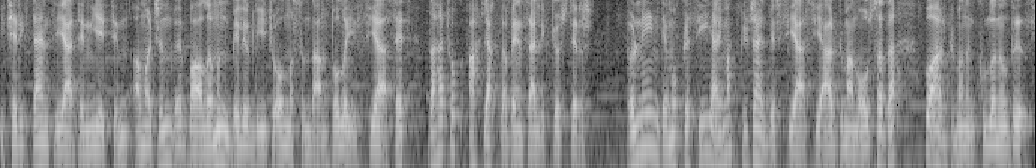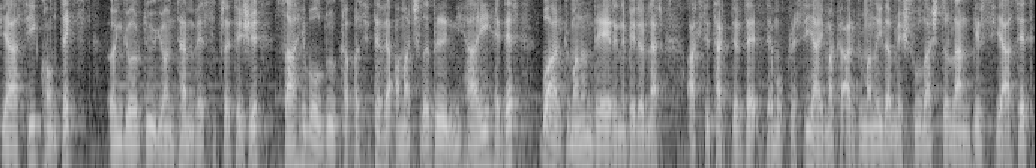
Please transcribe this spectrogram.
İçerikten ziyade niyetin, amacın ve bağlamın belirleyici olmasından dolayı siyaset daha çok ahlakla benzerlik gösterir. Örneğin demokrasiyi yaymak güzel bir siyasi argüman olsa da bu argümanın kullanıldığı siyasi kontekst öngördüğü yöntem ve strateji, sahip olduğu kapasite ve amaçladığı nihai hedef bu argümanın değerini belirler. Aksi takdirde demokrasi yaymak argümanıyla meşrulaştırılan bir siyaset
